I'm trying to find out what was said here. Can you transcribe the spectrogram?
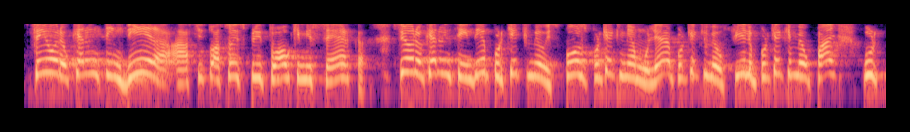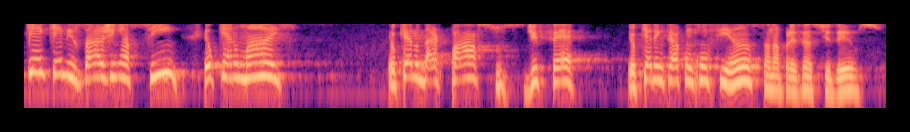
Senhor, eu quero entender a, a, situação espiritual que me cerca. Senhor, eu quero entender por que, que meu esposo, por que, que minha mulher, por que, que meu filho, por que, que meu pai, por que, que eles agem assim. Eu quero mais. Eu quero dar passos de fé. Eu quero entrar com confiança na presença de Deus.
